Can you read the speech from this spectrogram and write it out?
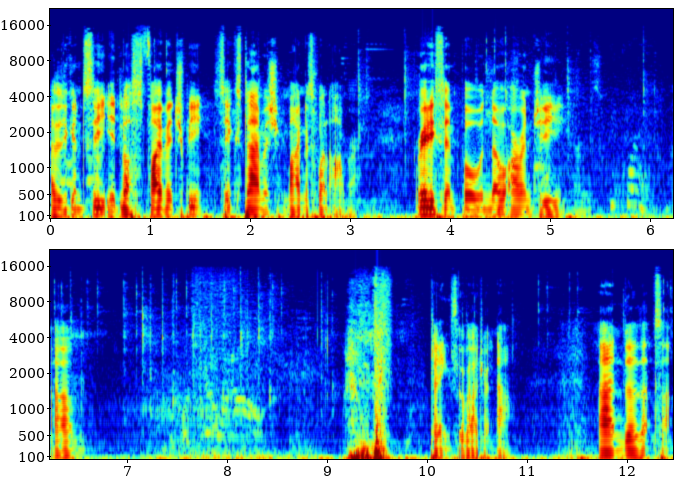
as you can see, it lost 5 HP, 6 damage, minus 1 armor. Really simple, no RNG. Um, playing so bad right now. And uh, that's that.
